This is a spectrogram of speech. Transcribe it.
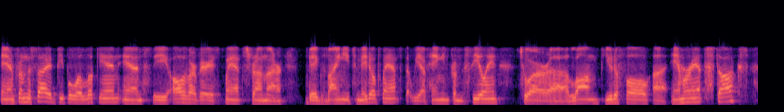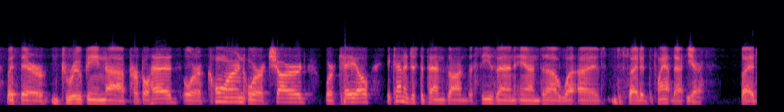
And from the side, people will look in and see all of our various plants from our big viney tomato plants that we have hanging from the ceiling to our uh, long, beautiful uh, amaranth stalks with their drooping uh, purple heads, or corn, or chard, or kale. It kind of just depends on the season and uh, what I've decided to plant that year. But it's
